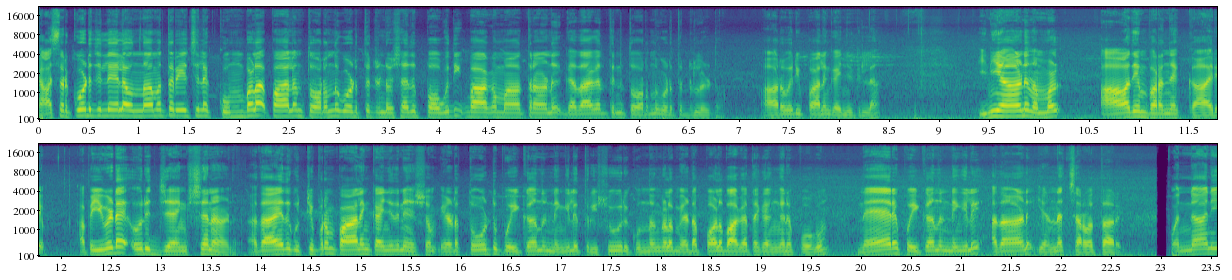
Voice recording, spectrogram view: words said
കാസർഗോഡ് ജില്ലയിലെ ഒന്നാമത്തെ റീച്ചിലെ കുമ്പള പാലം തുറന്നു കൊടുത്തിട്ടുണ്ട്. പക്ഷെ അത് പകുതി ഭാഗം മാത്രമാണ് ഗതാഗതത്തിന് തുറന്നു കൊടുത്തിട്ടുള്ളത് കേട്ടോ. ആറുവരി പാലം കഴിഞ്ഞിട്ടില്ല. ഇനിയാണ് നമ്മൾ ആദ്യം പറഞ്ഞ കാര്യം. അപ്പോൾ ഇവിടെ ഒരു ജംഗ്ഷനാണ്. അതായത് കുറ്റിപ്പുറം പാലം കഴിഞ്ഞതിന് ശേഷം ഇടത്തോട്ട് പോയിക്കാന്നുണ്ടെങ്കിൽ തൃശ്ശൂർ കുന്നംകുളം എടപ്പാൾ ഭാഗത്തേക്ക് എങ്ങനെ പോകും? നേരെ പോയിക്കാന്നുണ്ടെങ്കിൽ അതാണ് എണ്ണച്ചറുപത്താറ് പൊന്നാനി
